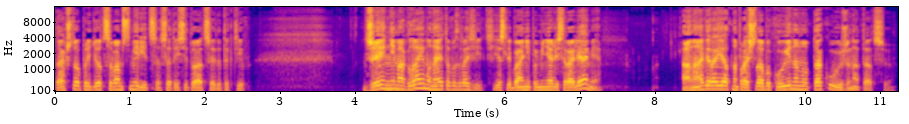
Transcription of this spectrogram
Так что придется вам смириться с этой ситуацией, детектив. Джейн не могла ему на это возразить. Если бы они поменялись ролями, она, вероятно, прочла бы Куинану такую же нотацию.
